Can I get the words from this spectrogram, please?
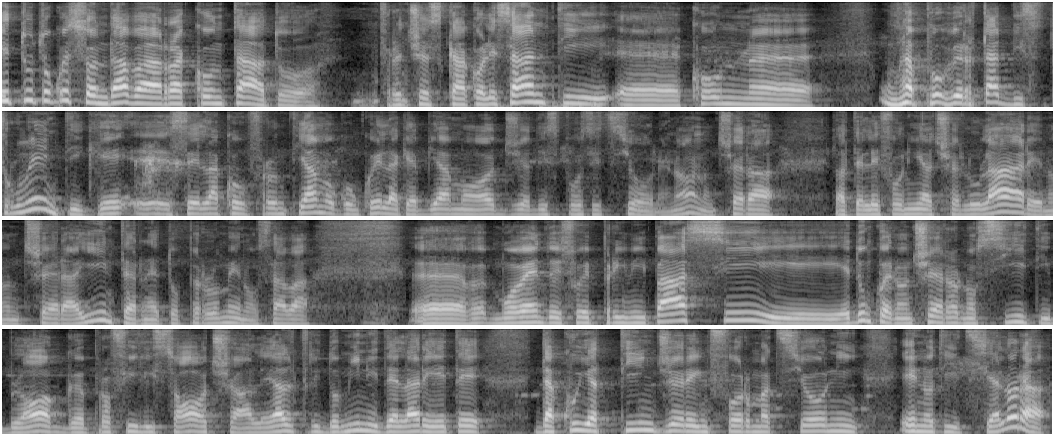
E tutto questo andava raccontato, Francesca Colesanti, eh, con eh, una povertà di strumenti che eh, se la confrontiamo con quella che abbiamo oggi a disposizione, no? non c'era la telefonia cellulare, non c'era internet o perlomeno stava eh, muovendo i suoi primi passi e dunque non c'erano siti, blog, profili social e altri domini della rete da cui attingere informazioni e notizie. Allora,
